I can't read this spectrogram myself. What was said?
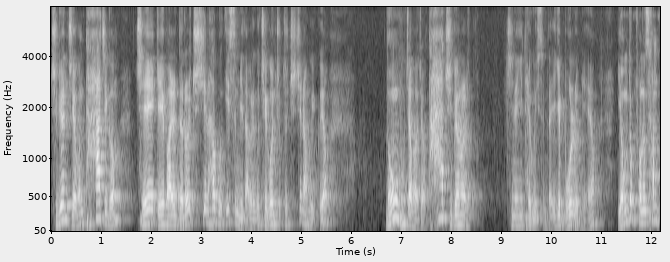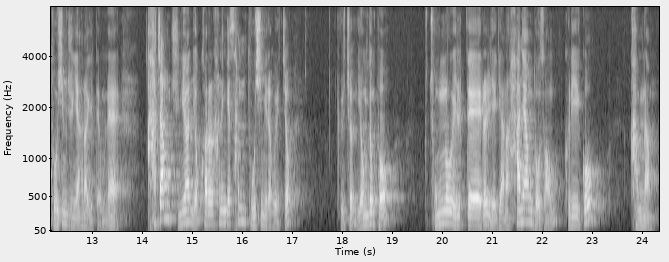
주변 지역은 다 지금 재개발들을 추진하고 있습니다. 그리고 재건축도 추진하고 있고요. 너무 복잡하죠. 다 주변을 진행이 되고 있습니다. 이게 뭘 의미해요? 영등포는 3도심 중에 하나이기 때문에 가장 중요한 역할을 하는 게 3도심이라고 했죠. 그렇죠. 영등포, 종로 일대를 얘기하는 한양도성, 그리고 강남.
